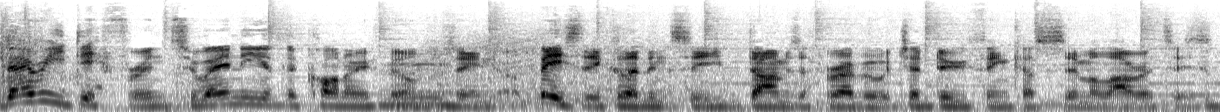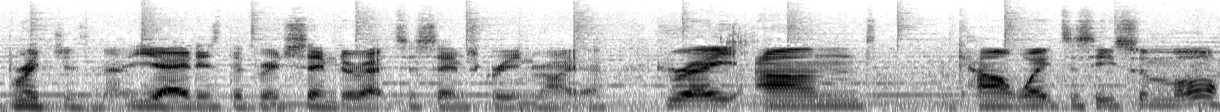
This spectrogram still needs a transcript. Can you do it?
very different to any of the Connery films I've seen. Basically, because I didn't see Diamonds Are Forever, which I do think has similarities. The bridge, isn't it? Yeah, it is the bridge. Same director, same screenwriter. Great, and can't wait to see some more.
